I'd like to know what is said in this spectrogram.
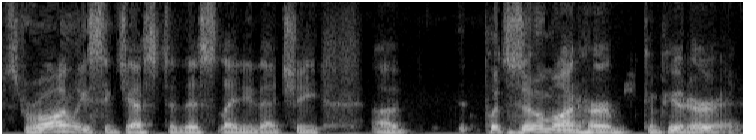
strongly suggest to this lady that she uh, put Zoom on her computer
